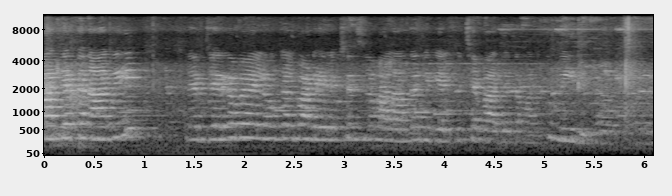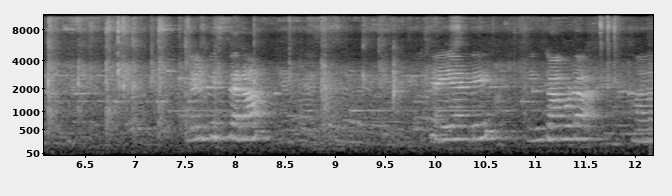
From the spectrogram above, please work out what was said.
బాధ్యత నాది. రేపు జరగబోయే లోకల్ బాడీ ఎలక్షన్స్లో వాళ్ళందరినీ గెలిపించే బాధ్యత మనకు మీది. గెలిపిస్తారా? చేయండి. ఇంకా కూడా మన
